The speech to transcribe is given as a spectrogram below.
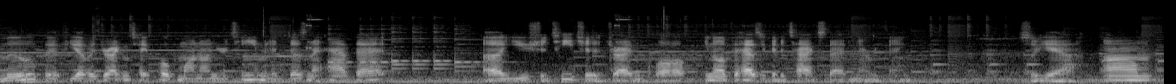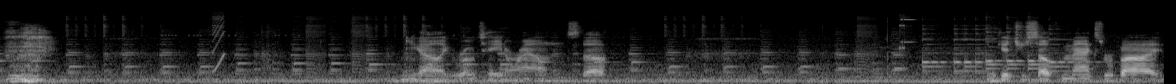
move. If you have a Dragon type Pokemon on your team and it doesn't have that, uh, you should teach it Dragon Claw. You know, if it has a good attack stat and everything. So yeah, um, you gotta like rotate around and stuff. Get yourself a max revive.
